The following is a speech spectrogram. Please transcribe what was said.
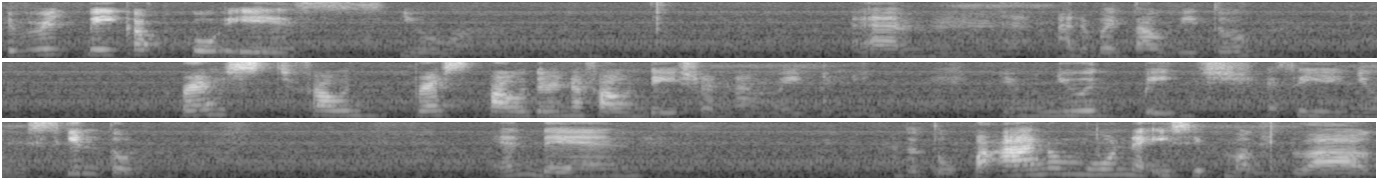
Favorite makeup ko is yung um, ano ba yung tawag dito? Pressed found pressed powder na foundation ng Maybelline. Yung nude beige. Kasi yun yung skin tone. And then, ano to? Paano mo naisip mag-vlog?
